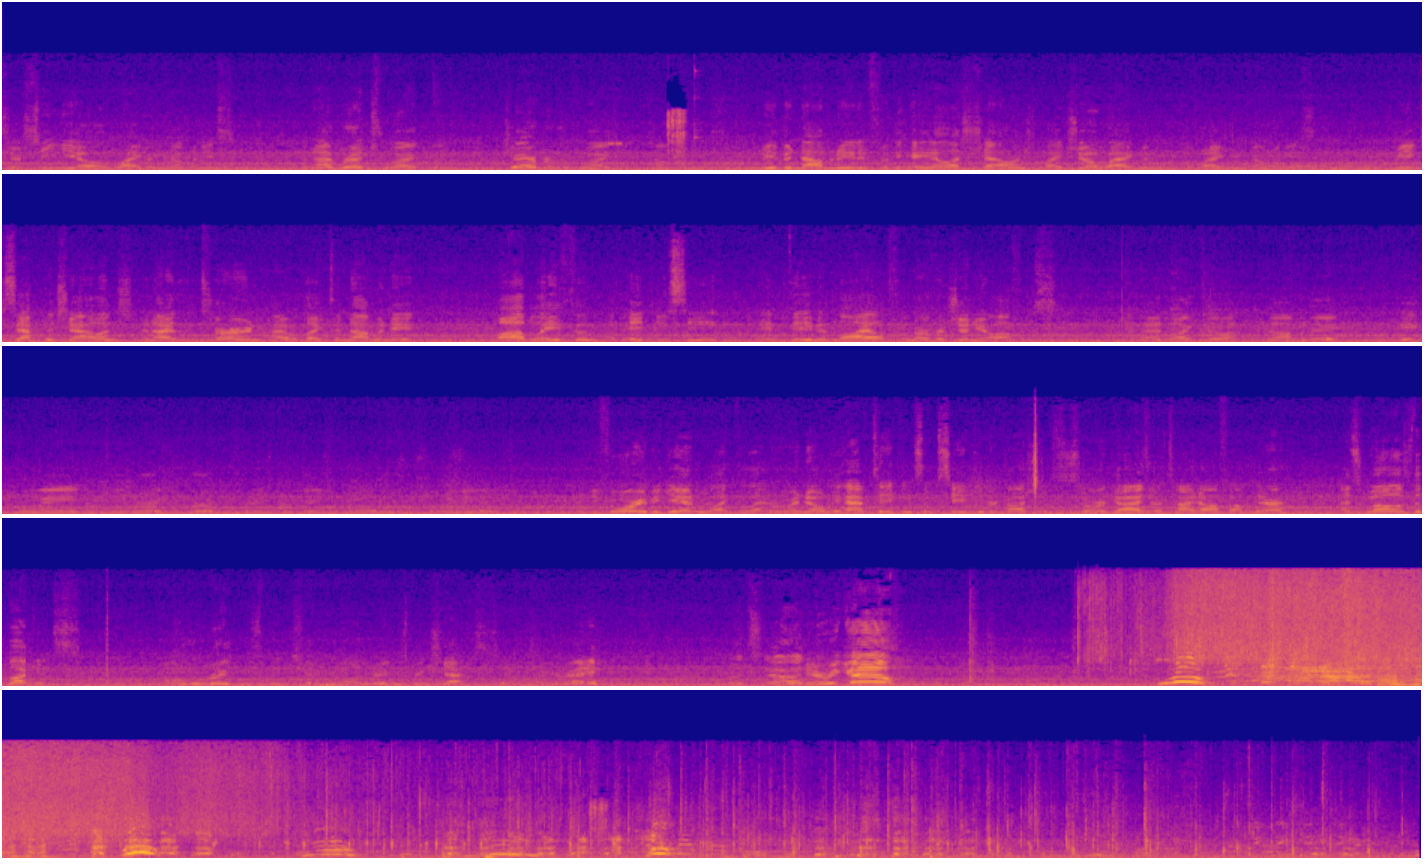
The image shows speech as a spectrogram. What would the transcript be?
Glezer, CEO of Wagman Companies. And I'm Rich Wagman, Chairman of Wagman Companies. We've been nominated for the ALS Challenge by Joe Wagman of Wagman Companies. We accept the challenge, and I, in turn, I would like to nominate Bob Latham of APC and David Lyle from our Virginia office. And I'd like to nominate Pete Ruane of the American Road Transportation Builders Association. And before we begin, we'd like to let everyone know we have taken some safety precautions. So our guys are tied off up there, as well as the buckets. The rigging's been checked. So are you ready? Let's do it. Here we go! Woo!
